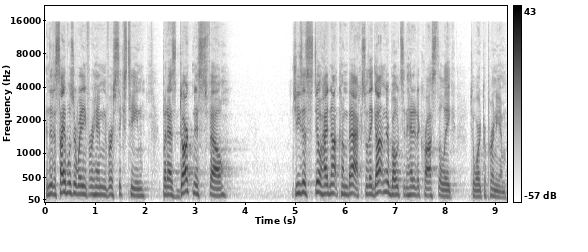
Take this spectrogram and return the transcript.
and the disciples are waiting for him in verse 16. But as darkness fell, Jesus still had not come back. So they got in their boats and headed across the lake toward Capernaum.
